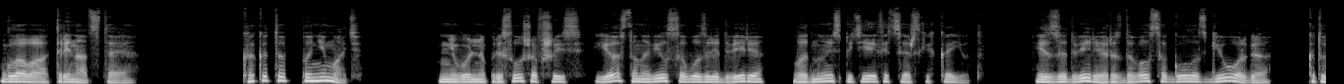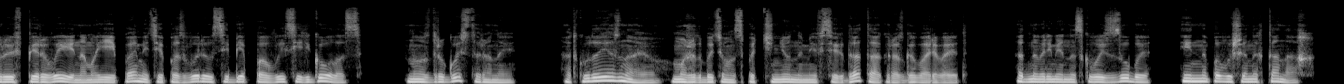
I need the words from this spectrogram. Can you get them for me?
Глава 13. Как это понимать? Невольно прислушавшись, я остановился возле двери в одной из пяти офицерских кают. Из-за двери раздавался голос Георга, который впервые на моей памяти позволил себе повысить голос. Но с другой стороны, откуда я знаю, может быть, он с подчиненными всегда так разговаривает, одновременно сквозь зубы и на повышенных тонах.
